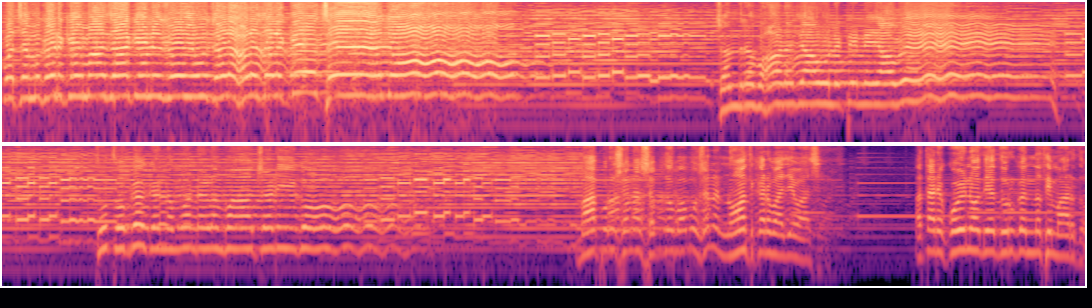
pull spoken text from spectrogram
પચમ ખડકીમાં જાગીને જોયું જળહળ ઝળકે છે જો. ચંદ્ર ભાણ જા ઉલટીને આવે, તું તો ગગન મંડળમાં ચડી ગો મહાપુરુષોના શબ્દો બાપુ છે ને નોંધ કરવા જેવા છે. અત્યારે કોઈનો દેહ દુર્ગંધ નથી મારતો.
